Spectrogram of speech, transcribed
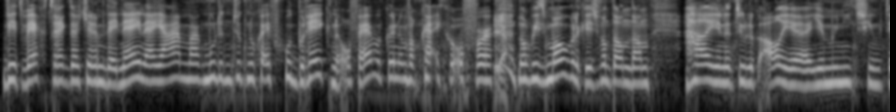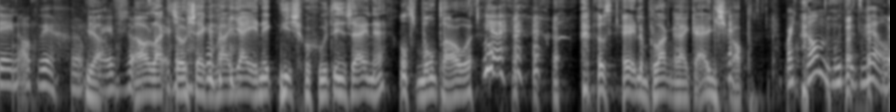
wit wegtrekt. Dat je dan meteen, nee, nou ja, maar ik moet het natuurlijk nog even goed berekenen. Of hè, we kunnen wel kijken of er Ja. nog iets mogelijk is. Want dan, dan haal je natuurlijk al je, je munitie meteen ook weg. eh, Ja, nou laat ik het zo zeggen, waar jij en ik niet zo goed in zijn, hè? ons mond houden. Ja, Dat is een hele belangrijke eigenschap. maar dan moet het wel.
